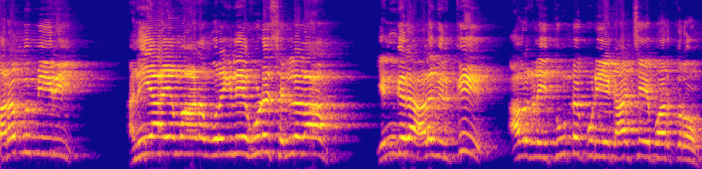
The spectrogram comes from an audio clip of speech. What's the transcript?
வரம்பு மீறி அநியாயமான முறையிலே கூட செல்லலாம் என்கிற அளவிற்கு அவர்களை தூண்டக்கூடிய காட்சியை பார்க்கிறோம்.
